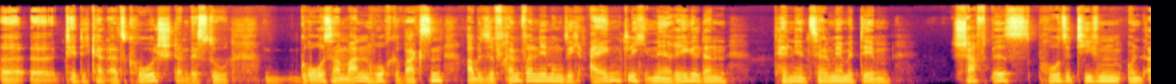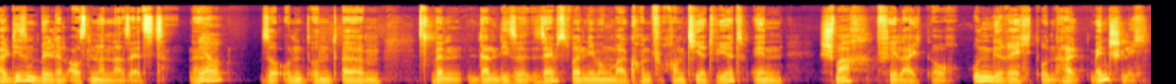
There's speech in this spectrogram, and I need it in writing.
äh, äh, Tätigkeit als Coach, dann bist du großer Mann, hochgewachsen, aber diese Fremdwahrnehmung sich eigentlich in der Regel dann tendenziell mehr mit dem schafft es, positiven und all diesen Bildern auseinandersetzt. Ne? Ja. So, und, und ähm, wenn dann diese Selbstwahrnehmung mal konfrontiert wird, in schwach, vielleicht auch ungerecht und halt menschlich,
